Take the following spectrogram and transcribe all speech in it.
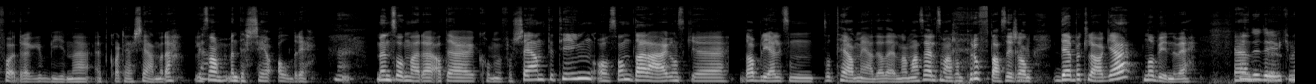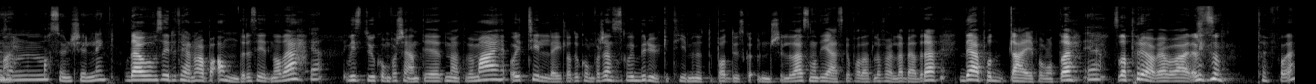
foredraget begynne et kvarter senere, liksom. Men det skjer jo aldri. Nei. Men sånn der, at jeg kommer for sent til ting, og sånn, der er jeg ganske Da blir jeg litt sånn så Thea Media-delen av meg selv, som er sånn proff, da, sier sånn Det beklager jeg, nå begynner vi. Men du driver ikke med Nei. sånn masseunnskyldning? Det er jo så irriterende å være på andre siden av det. Ja. Hvis du kommer for sent i et møte med meg, og i tillegg til at du kommer for sent, så skal vi bruke ti minutter på at du skal unnskylde deg, sånn at jeg skal få deg til å føle deg bedre. Det er på deg, på en måte. Ja. Så da prøver jeg å være litt tøff på det.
